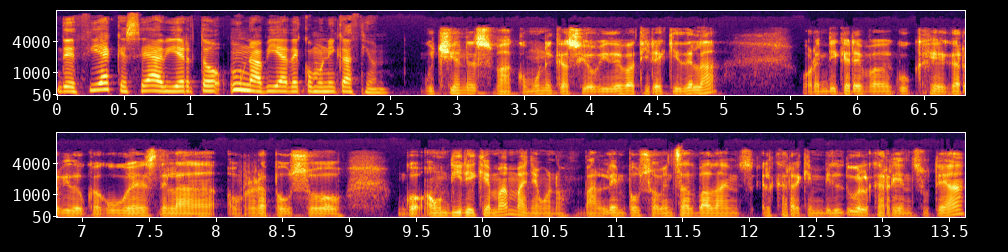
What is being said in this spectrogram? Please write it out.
decía que se ha abierto una vía de comunicación. Gutxienez, ba, komunikazio bide bat ireki dela, oraindik ere ba, guk garbi daukagu ez dela aurrera pauso haundirik eman, baina bueno, ba, lehen pauso bentzat bada elkarrekin bildu, elkarri entzutea,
